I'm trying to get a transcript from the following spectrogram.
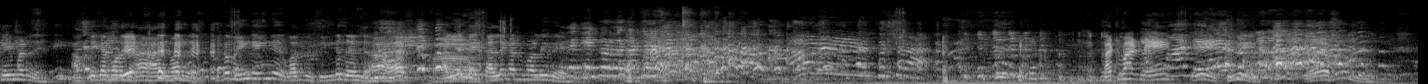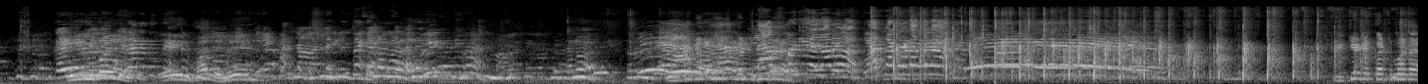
ಕೈ ಮಾಡ್ರಿ. ಆ ಕೇಕ್ ಹಾಂ ಹಾಗೆ ಹಿಂಗೆ ಹಿಂಗೆ. ಒಂದು ಸಿಂಗಲ್ ಎಂಡ್ ಅಲ್ಲೇ ಕೈ ಅಲ್ಲೇ ಕಟ್ ಮಾಡಿದೆ ಕಟ್ ಮಾಡ್ಲಿ. ಏ ಚಿನ್ನಿ. ಇಲ್ಲಿ. ಏ ಇಲ್ಲಿ ಬಾ ಇಲ್ಲಿ. ಕಟ್ ಮಾಡ ಕಟ್ ಮಾಡಿ.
